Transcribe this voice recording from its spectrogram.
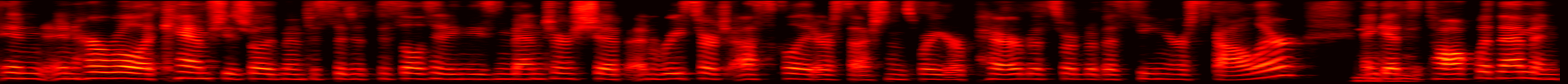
in in her role at CAMP, she's really been facilitating these mentorship and research escalator sessions where you're paired with sort of a senior scholar and mm-hmm. get to talk with them. And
